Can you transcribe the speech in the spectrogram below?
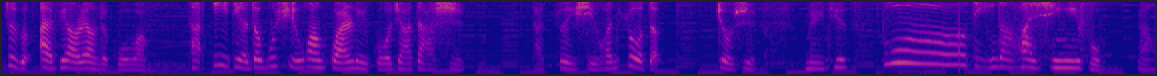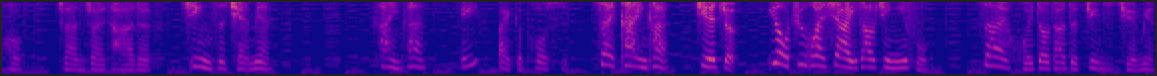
这个爱漂亮的国王，他一点都不喜欢管理国家大事，他最喜欢做的就是每天不停的换新衣服，然后站在他的镜子前面看一看，诶，摆个 pose，再看一看，接着又去换下一套新衣服。再回到他的镜子前面，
